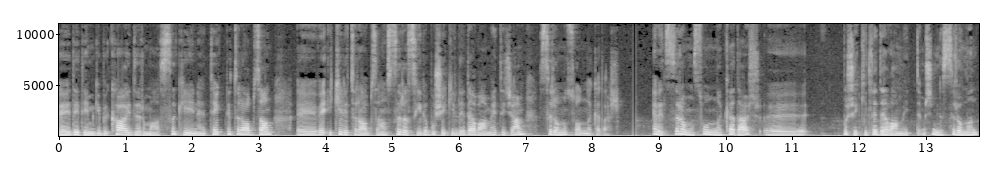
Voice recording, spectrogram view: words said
e, dediğim gibi kaydırma, sık iğne, tekli trabzan e, ve ikili trabzan sırasıyla bu şekilde devam edeceğim sıramın sonuna kadar. Evet sıramın sonuna kadar e, bu şekilde devam ettim. Şimdi sıramın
